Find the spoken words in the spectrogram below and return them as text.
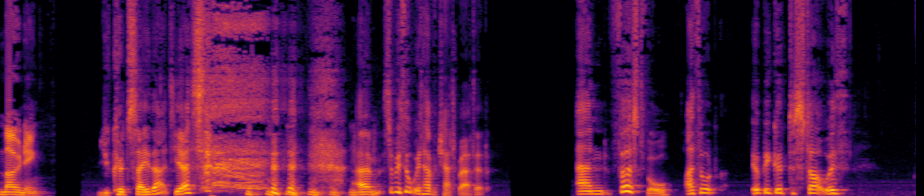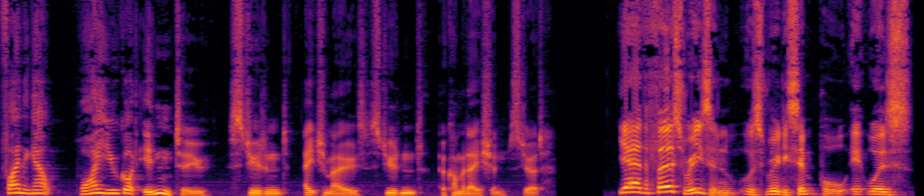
Moaning. You could say that, yes. um, so we thought we'd have a chat about it. And first of all, I thought it would be good to start with finding out why you got into student HMOs, student accommodation, Stuart. Yeah, the first reason was really simple. It was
